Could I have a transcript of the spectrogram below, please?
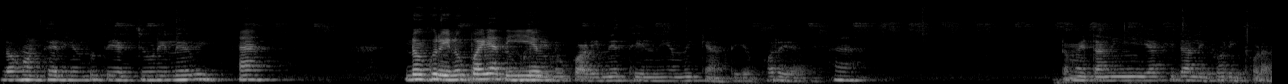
લહણ થેલી તો તે એક જોડી લેવી. હા. ડુંગળીનું ઉપાડ્યા તી એ ઉપાડી મેથી ની અમે ક્યાંથી ફરે આવે હા. ટમેટાની આખી ડાલી ભરી થોડા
